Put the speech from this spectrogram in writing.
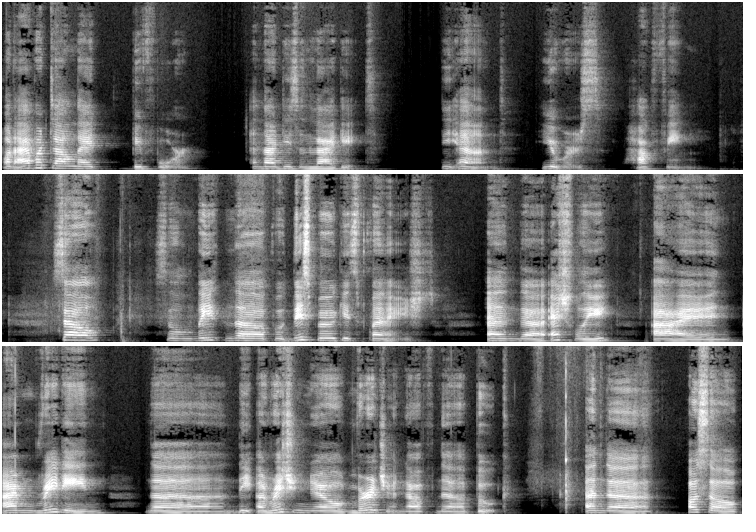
But I've done that before, and I didn't like it. The end. Yours, Huck Finn. So, so this, the this book is finished, and uh, actually, I I'm reading the the original version of the book, and uh, also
